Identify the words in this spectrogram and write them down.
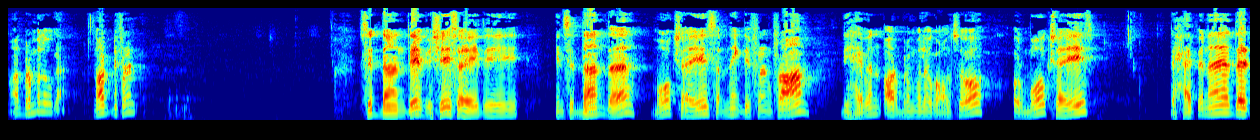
or Brahmaloka. Not different. Siddhante Vishesha In Siddhanta, moksha is something different from the heaven or Brahmaloka also, or moksha is The happiness that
